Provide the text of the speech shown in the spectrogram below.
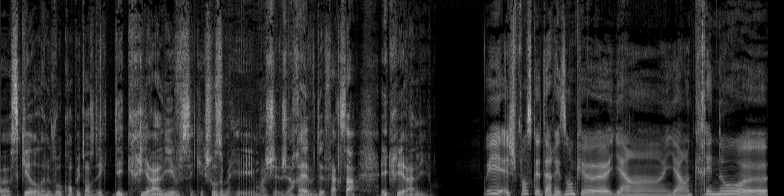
euh, skill, une nouvelle compétence. D'écrire un livre, c'est quelque chose, mais moi, je, rêve de faire ça, écrire un livre. Oui, je pense que tu as raison qu'il y, a un, y a un créneau. Euh,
